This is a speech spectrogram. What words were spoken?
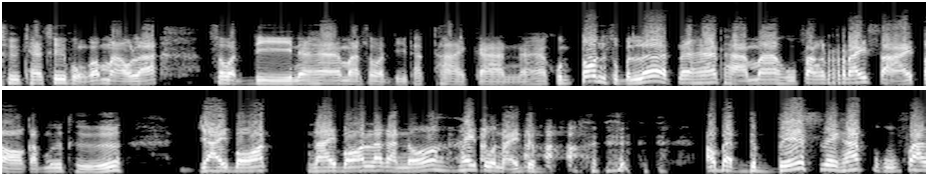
ชื่อแค่ชื่อผมก็เมาละสวัสดีนะฮะ มาสวัสดีทักทายกันนะฮะ คุณต้นสุบเลิศนะฮะ ถามมาหูฟังไร้สายต่อกับมือถือ ยายบอสนายบอสแล้วกันเนาะให้ตัวไหน the เอาแบบ the best เลยครับ หูฟัง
